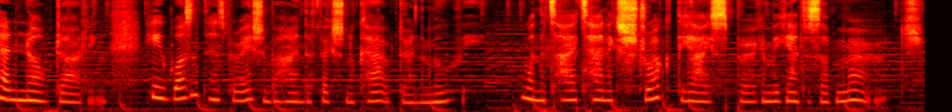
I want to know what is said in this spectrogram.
And no, darling, he wasn't the inspiration behind the fictional character in the movie. When the Titanic struck the iceberg and began to submerge,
